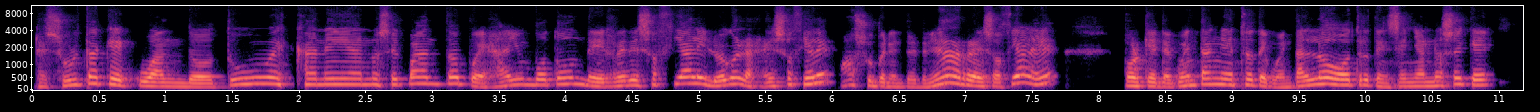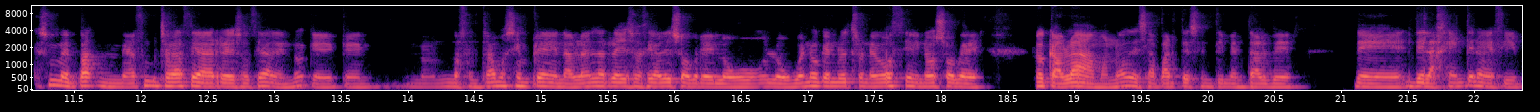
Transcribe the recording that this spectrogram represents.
resulta que cuando tú escaneas no sé cuánto, pues hay un botón de redes sociales y luego en las redes sociales, oh, súper entretenidas las redes sociales, ¿eh? Porque te cuentan esto, te cuentan lo otro, te enseñan no sé qué. Eso me, hace mucha gracia las redes sociales, ¿no? Que, nos centramos siempre en hablar en las redes sociales sobre lo, bueno que es nuestro negocio y no sobre lo que hablábamos, ¿no? De esa parte sentimental de, la gente, no decir,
